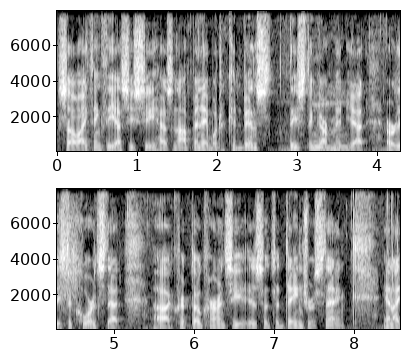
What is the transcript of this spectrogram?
So I think the SEC has not been able to convince at least the mm-hmm. government yet, or at least the courts, that uh, cryptocurrency is it's a dangerous thing. And I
